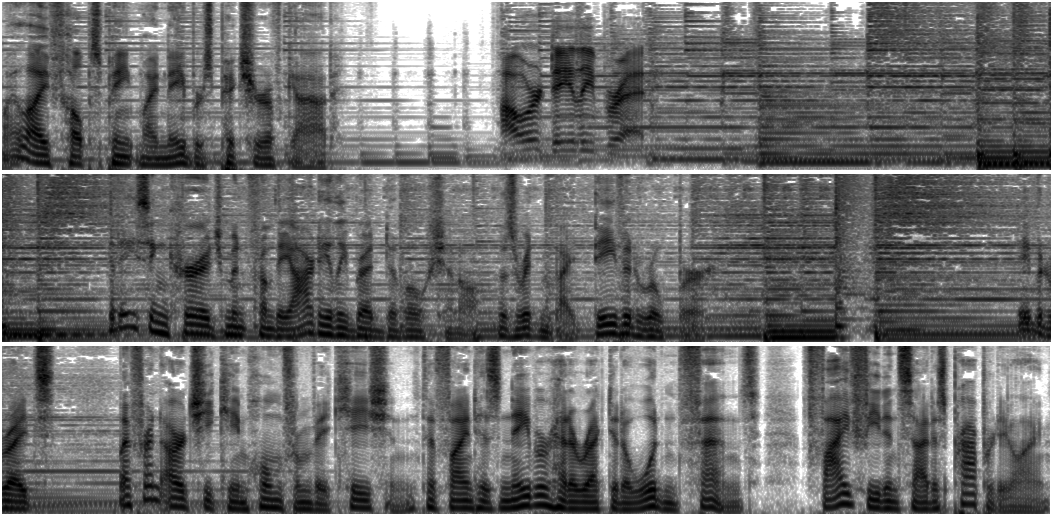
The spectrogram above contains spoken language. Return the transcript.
My life helps paint my neighbor's picture of God. Our Daily Bread. Today's encouragement from the Our Daily Bread devotional was written by David Roper. David writes, My friend Archie came home from vacation to find his neighbor had erected a wooden fence five feet inside his property line.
